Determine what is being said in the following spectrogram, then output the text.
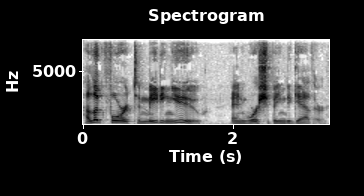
I look forward to meeting you and worshiping together.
